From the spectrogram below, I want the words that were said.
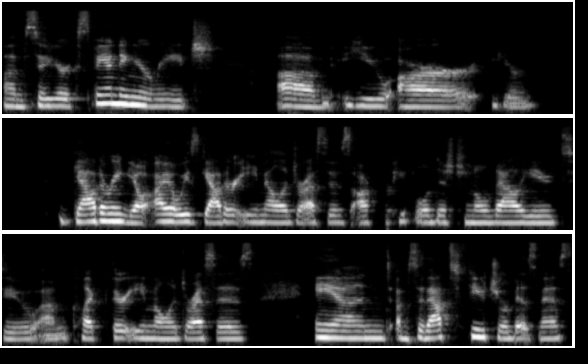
Um, so you're expanding your reach. Um, you are you're gathering you know i always gather email addresses offer people additional value to um, collect their email addresses. And um, so that's future business.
